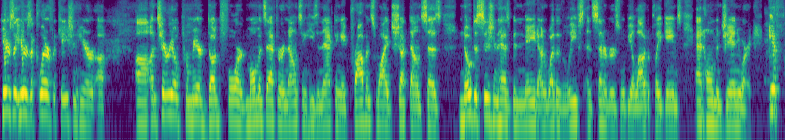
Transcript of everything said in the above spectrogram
here's a here's a clarification here. Uh, uh, Ontario Premier Doug Ford, moments after announcing he's enacting a province-wide shutdown, says no decision has been made on whether the Leafs and Senators will be allowed to play games at home in January. If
